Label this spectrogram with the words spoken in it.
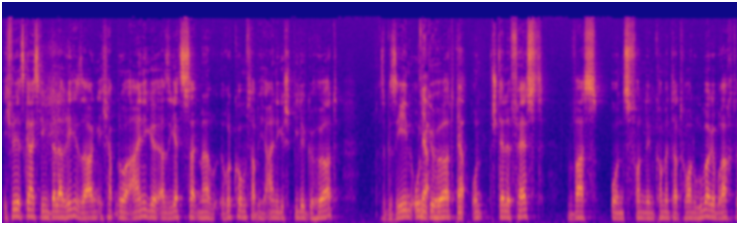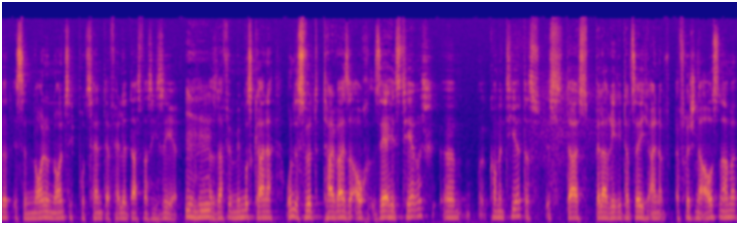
ich will jetzt gar nichts gegen Bellareti sagen. Ich habe nur einige, also jetzt seit meiner Rückkunft habe ich einige Spiele gehört, also gesehen und ja, gehört ja. und stelle fest, was uns von den Kommentatoren rübergebracht wird, ist in 99 Prozent der Fälle das, was ich sehe. Mhm. Also dafür, mir muss keiner, und es wird teilweise auch sehr hysterisch äh, kommentiert. Das ist, da ist Bellareti tatsächlich eine erfrischende Ausnahme.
